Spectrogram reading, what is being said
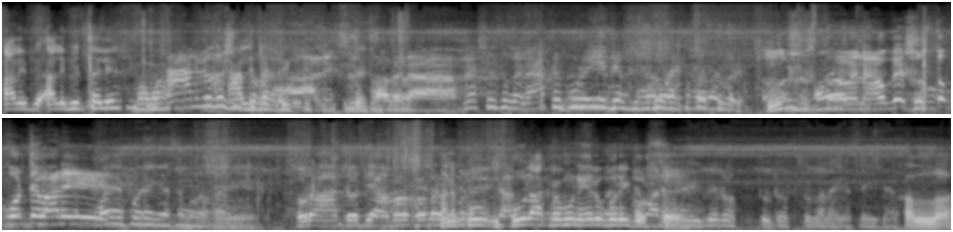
আলিফ আলিফের তাহলে আলিফকে সুস্থ সুস্থ হবে না। না সুস্থ করে আপনি পুরো ইয়ে দেখুন সুস্থ করে সুস্থ হবে। না ওকে সুস্থ করতে পারে। তোরা যদি আমার কথা মানে ফুল আক্রমণ এর উপরেই করছে। আল্লাহ।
